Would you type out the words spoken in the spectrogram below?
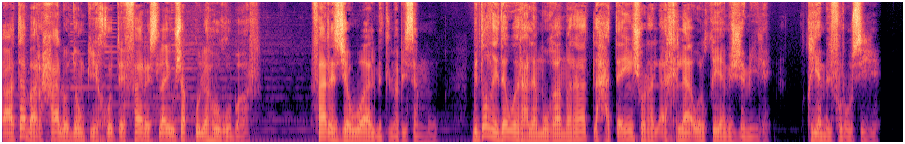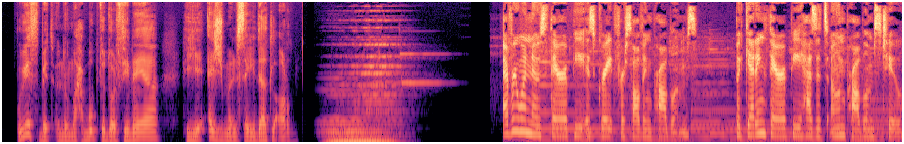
اعتبر حاله دون كيخوتي فارس لا يشق له غبار. فارس جوال مثل ما بيسموه بضل يدور على مغامرات لحتى ينشر هالأخلاق والقيم الجميلة قيم الفروسية ويثبت أنه محبوبته دولثينيا هي أجمل سيدات الأرض Everyone knows therapy is great for solving problems, but getting therapy has its own problems too,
